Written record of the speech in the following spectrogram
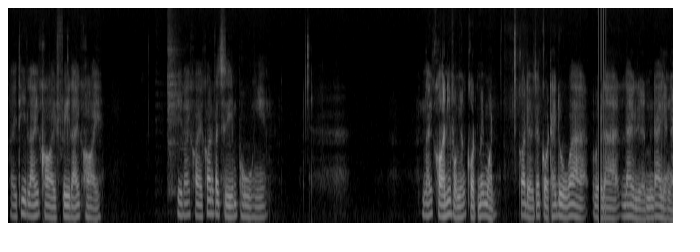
ไปที่ไลท์คอยฟรีไลท์คอยที่ไลท์คอยก้อนก็สีชมพูอย่างนี้ไลท์คอยนี่ผมยังกดไม่หมด ก็เดี๋ยวจะกดให้ดูว่าเวลาได้เหรียญมันได้ยังไง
